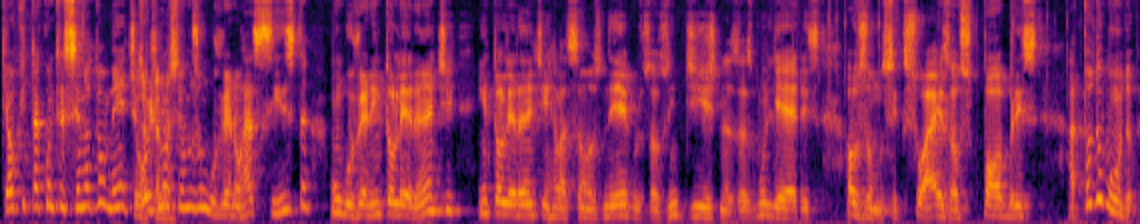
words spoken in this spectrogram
que é o que está acontecendo atualmente. Exatamente. Hoje nós temos um governo racista, um governo intolerante, intolerante em relação aos negros, aos indígenas, às mulheres, aos homossexuais, aos pobres, a todo mundo.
